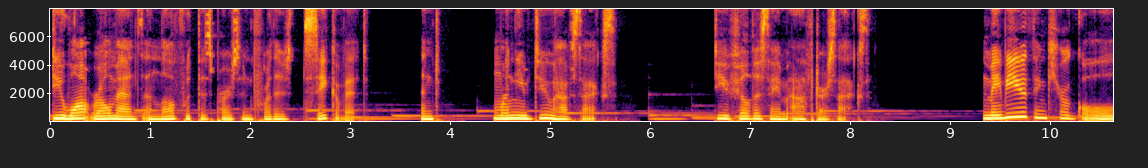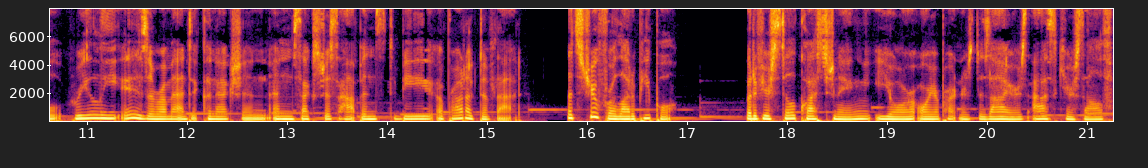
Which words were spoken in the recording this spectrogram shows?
Do you want romance and love with this person for the sake of it? And when you do have sex, do you feel the same after sex? Maybe you think your goal really is a romantic connection and sex just happens to be a product of that. That's true for a lot of people. But if you're still questioning your or your partner's desires, ask yourself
